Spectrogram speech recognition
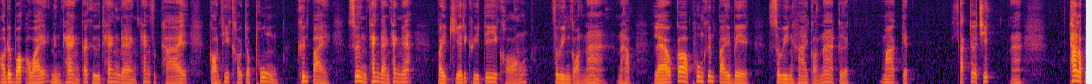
ออเดอร์บ็อกเอาไว้ 1 แท่งก็คือแท่งแดงแท่งสุดท้าย ก่อนที่เขาจะพุ่งขึ้นไป ซึ่งแท่งแดงแท่งเนี้ยไปเคลียร์ liquidity ของสวิงก่อนหน้านะครับ แล้วก็พุ่งขึ้นไปเบรกสวิงไฮก่อนหน้าเกิด Market Structure Chip นะถ้าเราไป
